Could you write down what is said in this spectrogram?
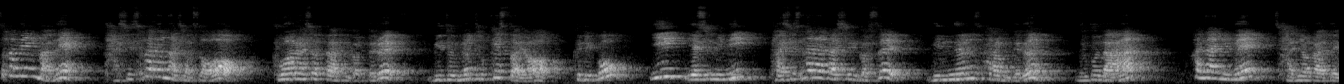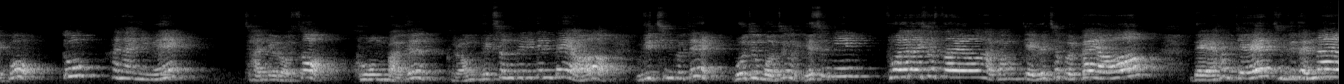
3일 만에 다시 살아나셔서 부활하셨다는 것들을 믿으면 좋겠어요. 그리고 이 예수님이 다시 살아나신 것을 믿는 사람들은 누구나 하나님의 자녀가 되고 또 하나님의 자녀로서 구원받은 그런 백성들이 된대요. 우리 친구들 모두 모두 예수님 부활하셨어요 하고 함께 외쳐볼까요? 네, 함께 준비됐나요?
